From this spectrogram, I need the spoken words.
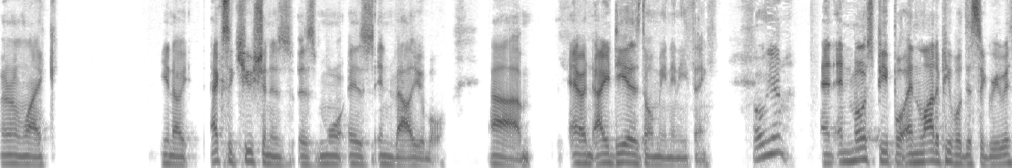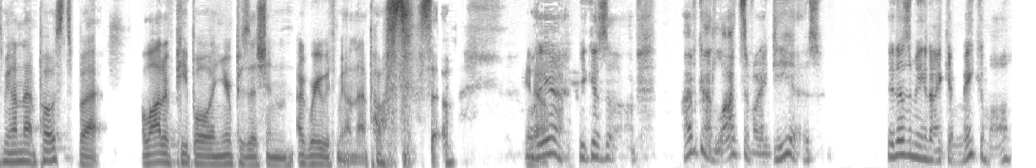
and I'm like, you know, execution is is more is invaluable, um, and ideas don't mean anything. Oh yeah. And and most people and a lot of people disagree with me on that post, but a lot of people in your position agree with me on that post. So, you know, well, yeah, because uh, I've got lots of ideas. It doesn't mean I can make them all,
